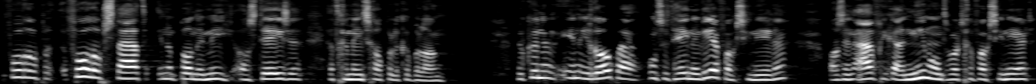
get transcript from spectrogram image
Voorop, voorop staat in een pandemie als deze het gemeenschappelijke belang. We kunnen in Europa ons het heen en weer vaccineren. Als in Afrika niemand wordt gevaccineerd,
